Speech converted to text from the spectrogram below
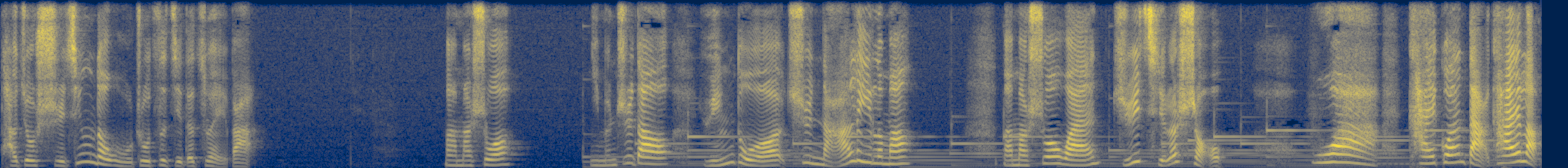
他就使劲地捂住自己的嘴巴。妈妈说：“你们知道云朵去哪里了吗？”妈妈说完，举起了手。哇，开关打开了！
